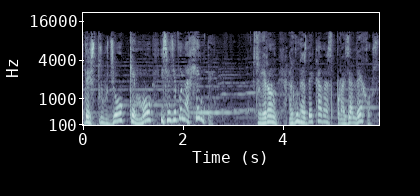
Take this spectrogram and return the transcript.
Destruyó, quemó y se llevó la gente. Estuvieron algunas décadas por allá lejos.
